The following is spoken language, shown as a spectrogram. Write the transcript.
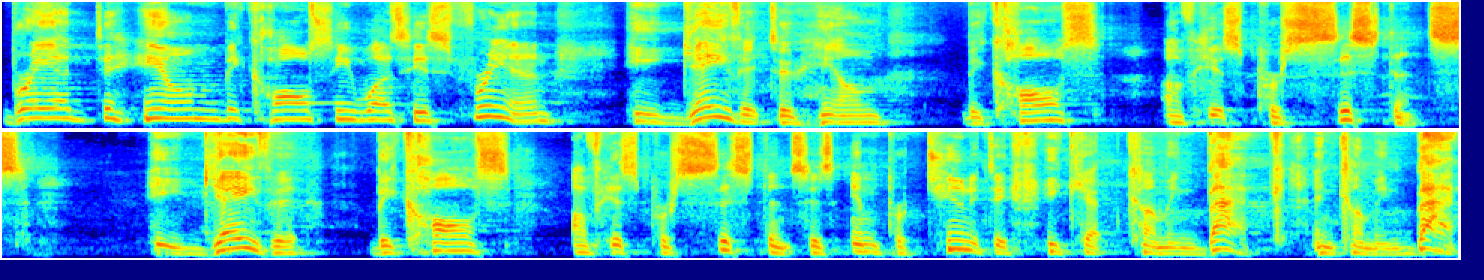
bread to him because he was his friend, he gave it to him because of his persistence. He gave it because of his persistence, his importunity. He kept coming back and coming back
